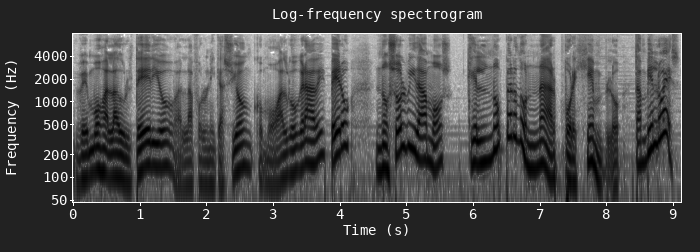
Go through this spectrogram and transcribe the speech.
Vemos al adulterio, a la fornicación como algo grave, pero nos olvidamos que el no perdonar, por ejemplo, también lo es.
